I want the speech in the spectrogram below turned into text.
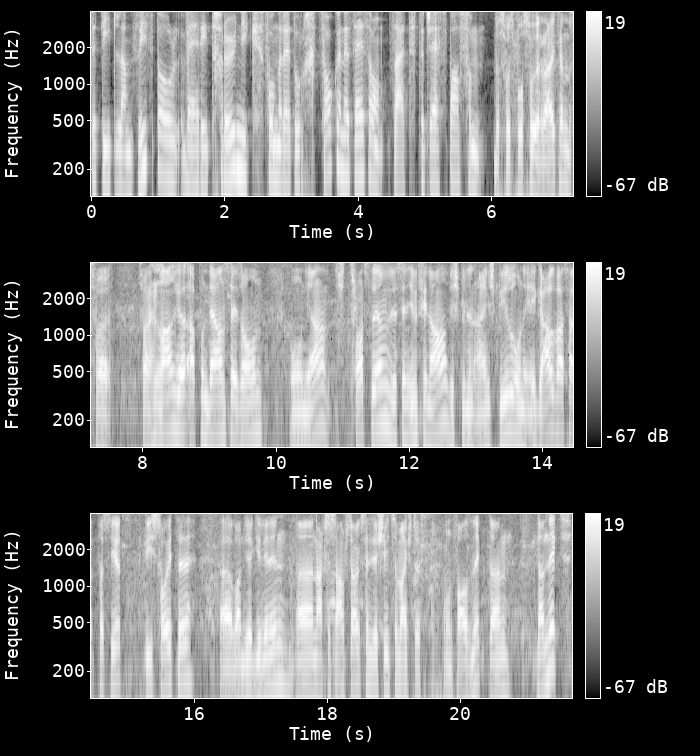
Der Titel am Swiss Bowl wäre die Krönung von einer durchzogenen Saison, sagt der Jeff Buffum. Das Fußball zu erreichen, das war, das war eine lange Up- und ja, trotzdem, wir sind im Finale, wir spielen ein Spiel und egal was hat passiert, bis heute, äh, wenn wir gewinnen, äh, nach dem Samstag sind wir Schweizer Meister. Und falls nicht, dann, dann nicht.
